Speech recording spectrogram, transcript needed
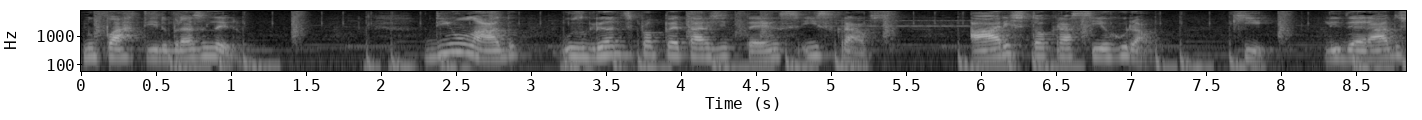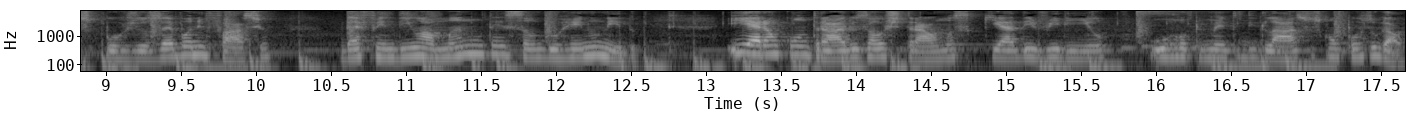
no Partido Brasileiro. De um lado, os grandes proprietários de terras e escravos, a aristocracia rural, que, liderados por José Bonifácio, defendiam a manutenção do Reino Unido e eram contrários aos traumas que adviriam o rompimento de laços com Portugal.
